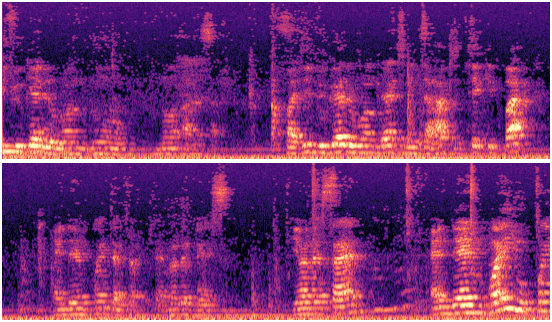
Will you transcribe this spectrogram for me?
If you get it wrong, no, no answer. But if you get it wrong, that means I have to take it back and then point at another person. You understand? Mm-hmm. And then when you point,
